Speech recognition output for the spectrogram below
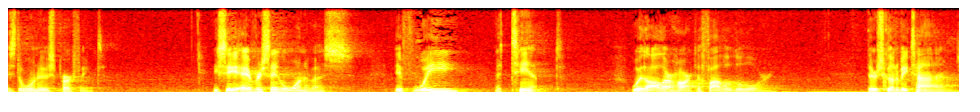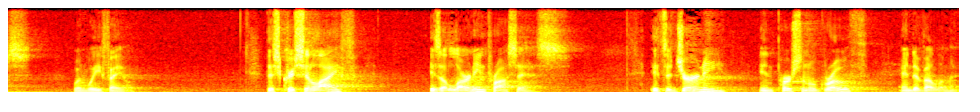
is the one who is perfect. You see, every single one of us, if we attempt with all our heart to follow the Lord, there's going to be times when we fail. This Christian life is a learning process. It's a journey in personal growth and development.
